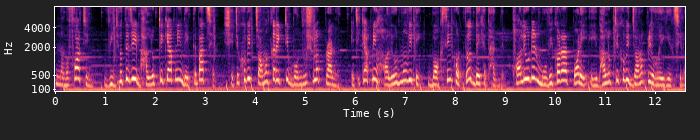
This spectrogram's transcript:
নাম্বার ফোরটিন ভিডিওতে যেই ভাল্লুকটিকে আপনি দেখতে পাচ্ছেন সেটি খুবই চমৎকার একটি বন্ধুসুলভ প্রাণী। এটিকে আপনি হলিউড মুভিতে বক্সিং করতেও দেখে থাকবেন। হলিউডের মুভি করার পরে এই ভাল্লুকটি খুবই জনপ্রিয় হয়ে গিয়েছিল।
